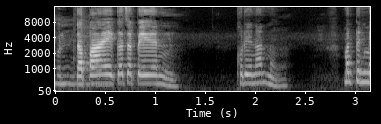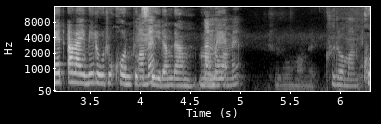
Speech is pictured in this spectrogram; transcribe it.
มันต่อไปก็จะเป็นคุเรนัทหนูมันเป็นเม็ดอะไรไม่รู้ทุกคนเป็นสีดำๆมาแม็คุโดคุ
